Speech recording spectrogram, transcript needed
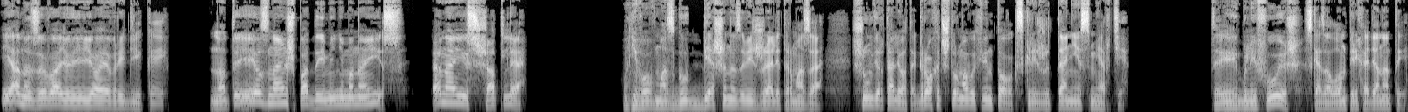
«Я называю ее Эвредикой. Но ты ее знаешь под именем Анаис. Анаис Шатле». У него в мозгу бешено завизжали тормоза. Шум вертолета, грохот штурмовых винтовок, скрежетание смерти. «Ты блефуешь?» — сказал он, переходя на «ты».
